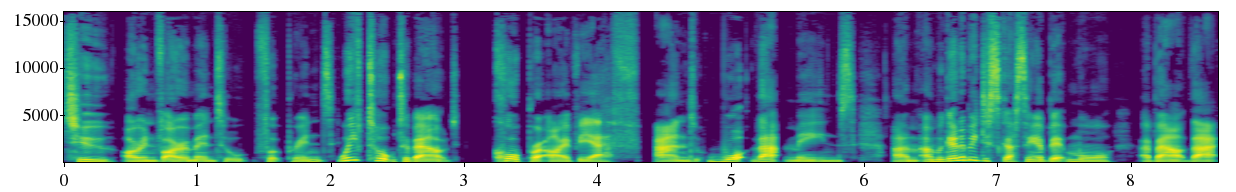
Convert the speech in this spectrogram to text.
to our environmental footprint. We've talked about corporate IVF and what that means. Um, and we're going to be discussing a bit more about that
